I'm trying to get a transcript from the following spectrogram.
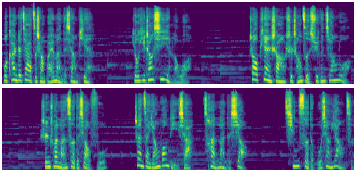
我看着架子上摆满的相片，有一张吸引了我。照片上是程子旭跟江洛，身穿蓝色的校服，站在阳光底下灿烂的笑，青涩的不像样子。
